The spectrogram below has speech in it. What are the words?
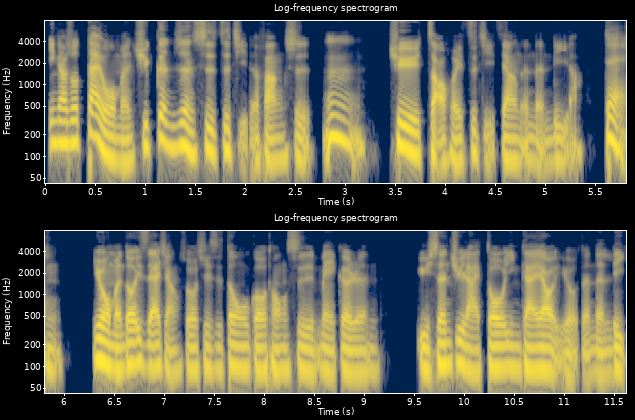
应该说带我们去更认识自己的方式，嗯，去找回自己这样的能力啊。对，嗯，因为我们都一直在讲说，其实动物沟通是每个人与生俱来都应该要有的能力。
